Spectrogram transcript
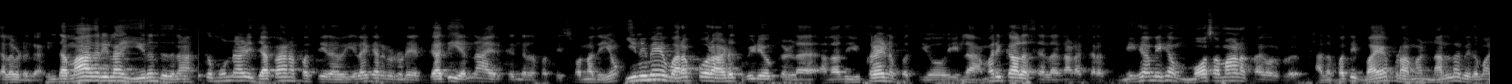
செலவிடுங்க. இந்த மாதிரிலாம் இருந்ததுன்னா இதுக்கு முன்னாடி ஜப்பானை பத்தின இளைஞர்களுடைய கதி என்ன ஆயிருக்குங்கிறத பத்தி சொன்னதையும் இனிமே வரப்போற அடுத்த வீடியோக்கள்ல அதாவது யுக்ரைனை பத்தியோ இல்ல அமெரிக்கால சில நடக்கிற மிக மிக மோசமான தகவல்கள் அதை பத்தி பயப்படாம நல்ல விதமா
